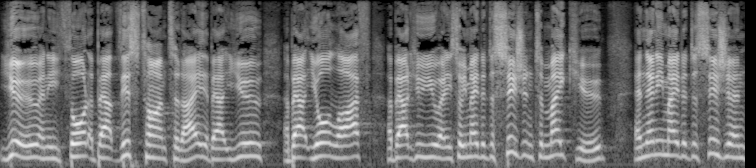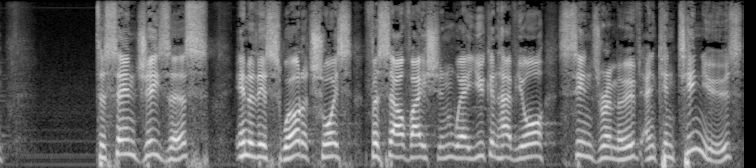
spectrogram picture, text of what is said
you and he thought about this time today, about you, about your life, about who you are. So he made a decision to make you, and then he made a decision to send Jesus into this world, a choice for salvation where you can have your sins removed and continues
